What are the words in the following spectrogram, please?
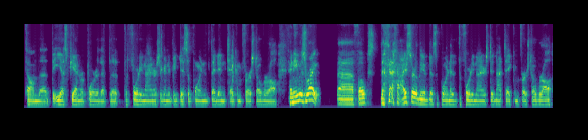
telling the the ESPN reporter that the the 49ers are going to be disappointed they didn't take him first overall, and he was right uh, folks. I certainly am disappointed that the 49ers did not take him first overall.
